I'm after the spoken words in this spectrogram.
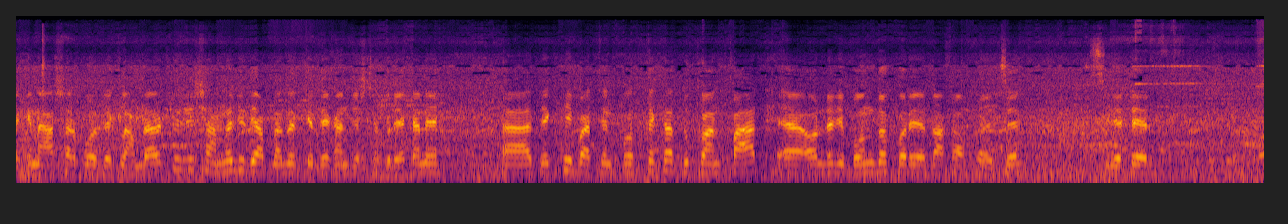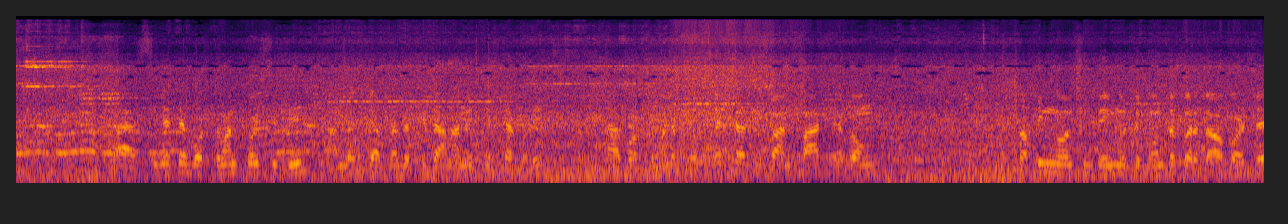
এখানে আসার পর দেখলাম, আমরা একটু যদি সামনে যদি আপনাদেরকে দেখার চেষ্টা করি, এখানে দেখতেই পাচ্ছেন, প্রত্যেকটা দোকান পাট অলরেডি বন্ধ করে রাখা হয়েছে। সিলেটের সিলেটের বর্তমান পরিস্থিতি, আমরা যদি আপনাদেরকে জানানোর চেষ্টা করি বর্তমানে প্রত্যেকটা দোকান পাট এবং শপিং মল কিন্তু এই মুহূর্তে বন্ধ করে দেওয়া হয়েছে।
